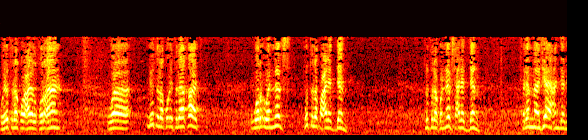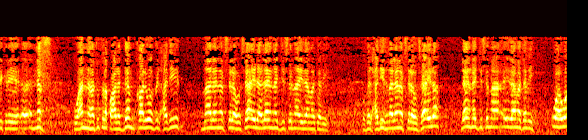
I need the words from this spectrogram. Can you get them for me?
ويطلق على القرآن ويطلق إطلاقات والنفس تطلق على الدم. تطلق النفس على الدم. فلما جاء عند ذكر النفس وأنها تطلق على الدم قال وفي الحديث ما لا نفس له سائلة لا ينجس الماء إذا مات فيه وفي الحديث ما لا نفس له سائلة لا ينجس الماء إذا مات فيه وهو,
